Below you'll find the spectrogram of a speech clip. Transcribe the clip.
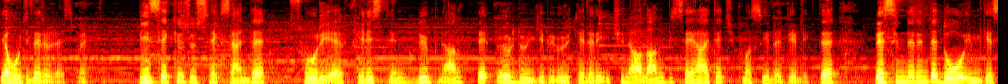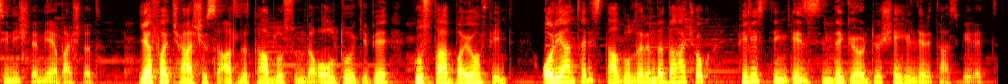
Yahudileri resmetti. 1880'de Suriye, Filistin, Lübnan ve Ürdün gibi ülkeleri içine alan bir seyahate çıkmasıyla birlikte resimlerinde Doğu imgesini işlemeye başladı. Yafa Çarşısı adlı tablosunda olduğu gibi Gustav Bayonfield, oryantalist tablolarında daha çok Filistin gezisinde gördüğü şehirleri tasvir etti.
